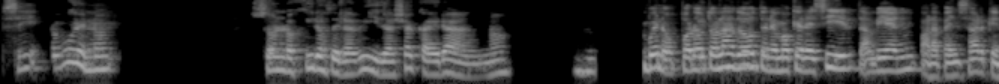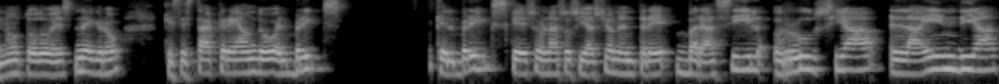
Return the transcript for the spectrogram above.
Sí. Pero bueno, son los giros de la vida, ya caerán, ¿no? Bueno, por otro lado, tenemos que decir también, para pensar que no todo es negro, que se está creando el BRICS, que el BRICS, que es una asociación entre Brasil, Rusia, la India,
